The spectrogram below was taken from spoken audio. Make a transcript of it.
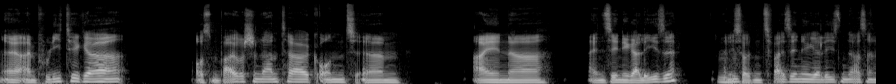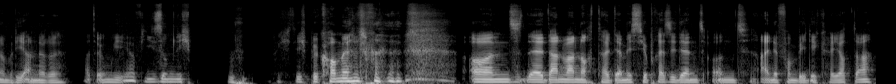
äh, ein Politiker aus dem Bayerischen Landtag und ähm, einer, ein Senegalese. Mhm. Eigentlich sollten zwei Senegalesen da sein, aber die andere hat irgendwie ihr Visum nicht richtig bekommen. und äh, dann war noch halt der Monsieur-Präsident und eine vom BDKJ da.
